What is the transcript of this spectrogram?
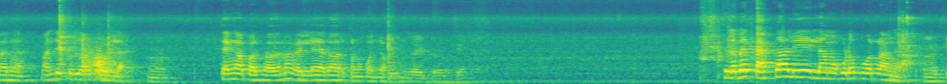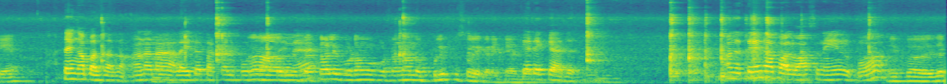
பாருங்க. மஞ்சள் தூள்லாம் போடல தேங்காய் பால் சாதம்னா வெள்ளையாக தான் இருக்கணும் கொஞ்சம். சில பேர் தக்காளியே இல்லாமல் கூட போடுறாங்க. ஓகே தேங்காய் பால் சாதம். ஆனால் நான் லைட்டாக தக்காளி செய்வேன். தக்காளி போடாமல் போட்டோம்னா அந்த புளிப்பு சுவை கிடைக்காது. கிடைக்காது. அந்த தேங்காய் பால் வாசனையும் இருக்கும். இப்போ இதை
